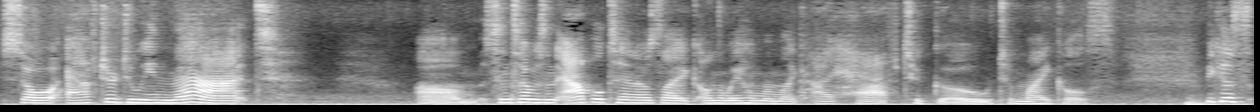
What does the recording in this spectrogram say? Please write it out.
So after doing that, um, since I was in Appleton, I was like, on the way home, I'm like, I have to go to Michael's because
